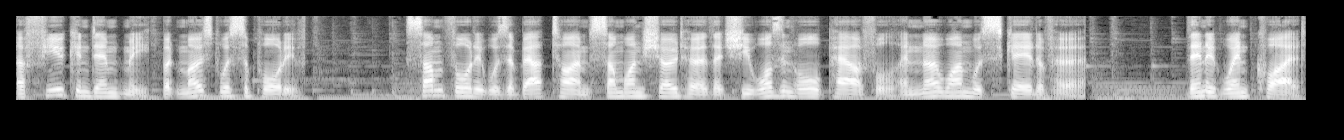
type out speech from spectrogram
A few condemned me, but most were supportive. Some thought it was about time someone showed her that she wasn't all powerful and no one was scared of her. Then it went quiet.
